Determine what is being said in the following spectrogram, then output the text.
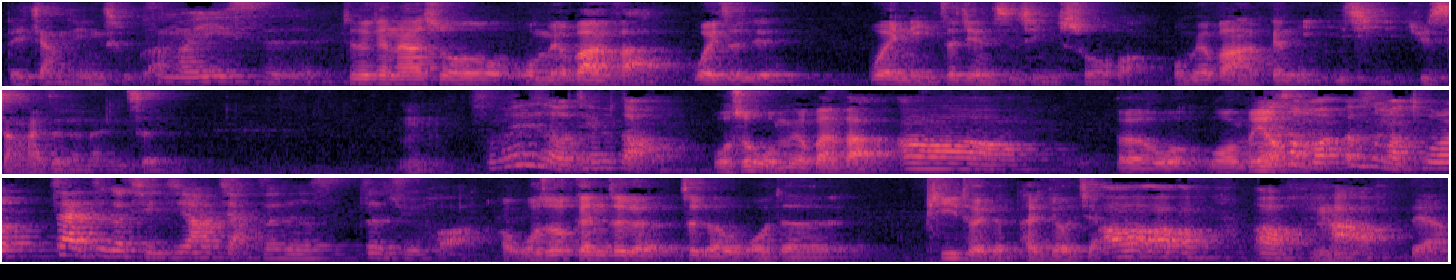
得讲清楚了。什么意思？就是跟他说，我没有办法为这件。为你这件事情说谎，我没有办法跟你一起去伤害这个男生。嗯，什么意思？我听不懂。我说我没有办法。哦。呃，我我没有。为什么为什么突然在这个情境要讲这个这句话？哦，我说跟这个这个我的劈腿的朋友讲。哦哦哦哦，好。对啊，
